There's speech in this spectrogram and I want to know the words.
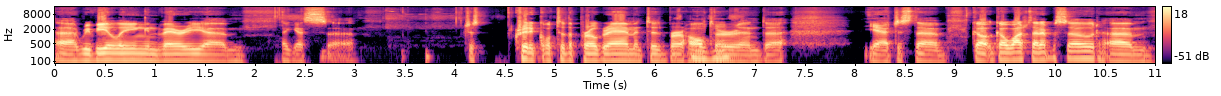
uh, revealing and very, um, I guess, uh, just critical to the program and to Berhalter, mm-hmm. and uh, yeah, just uh, go go watch that episode. Um,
